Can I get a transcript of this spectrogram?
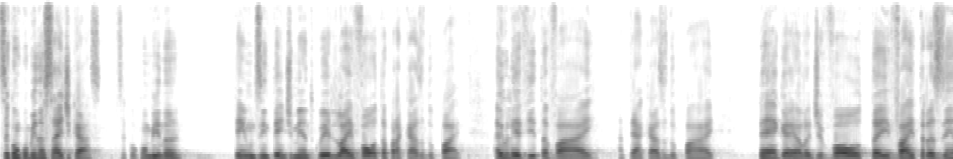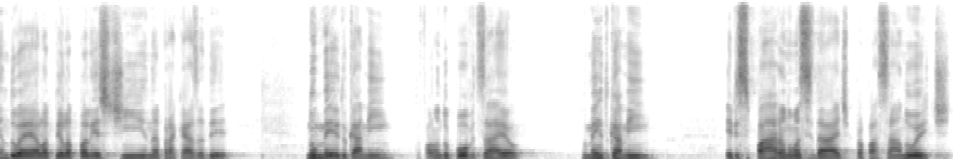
Essa concubina sai de casa. Essa concubina tem um desentendimento com ele lá e volta para a casa do pai. Aí o levita vai até a casa do pai, pega ela de volta e vai trazendo ela pela Palestina para a casa dele. No meio do caminho, estou falando do povo de Israel, no meio do caminho, eles param numa cidade para passar a noite,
